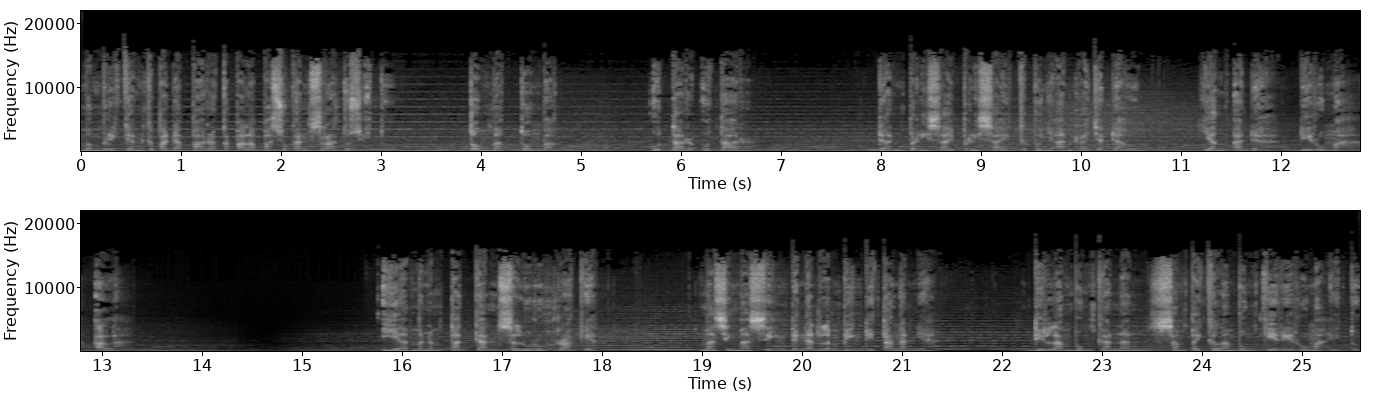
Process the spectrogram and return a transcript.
memberikan kepada para kepala pasukan seratus itu tombak-tombak, utar-utar, dan perisai-perisai kepunyaan Raja Daud yang ada di rumah Allah. Ia menempatkan seluruh rakyat, masing-masing dengan lembing di tangannya, di lambung kanan sampai ke lambung kiri rumah itu,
